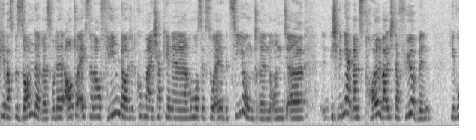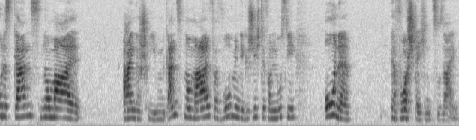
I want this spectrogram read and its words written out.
hier was Besonderes, wo der Autor extra darauf hindeutet, guck mal, ich habe hier eine homosexuelle Beziehung drin und äh, ich bin ja ganz toll, weil ich dafür bin. Hier wurde es ganz normal eingeschrieben, ganz normal verwoben in die Geschichte von Lucy, ohne hervorstechend zu sein.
